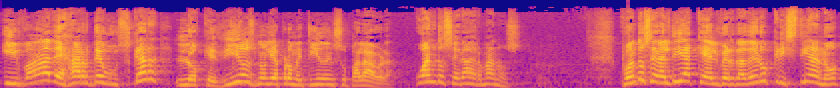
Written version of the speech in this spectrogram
y va a dejar de buscar lo que Dios no le ha prometido en su palabra? ¿Cuándo será, hermanos? ¿Cuándo será el día que el verdadero cristiano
